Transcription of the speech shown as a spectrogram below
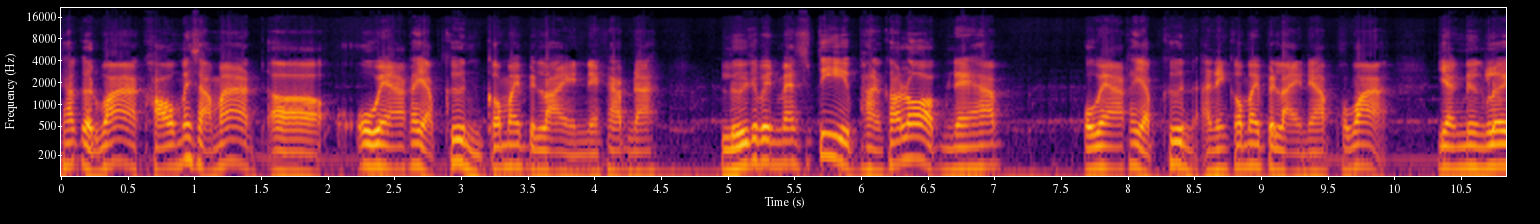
ถ้าเกิดว่าเขาไม่สามารถเอ่อ OVR ขยับขึ้นก็ไม่เป็นไรนะครับนะหรือจะเป็นแมนซิตี้ผ่านเข้ารอบนะครับ OVR ขยับขึ้น อันนี้ก็ไม่เป็นไรนะครับ เพราะว่าอย่างหนึ่งเลย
